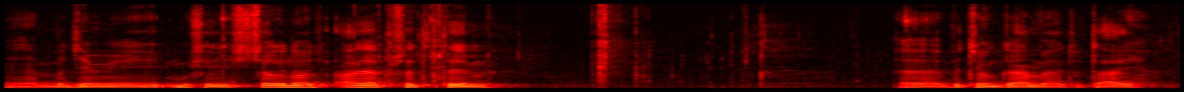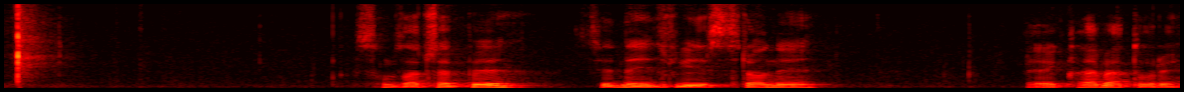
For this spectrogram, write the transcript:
będziemy musieli ściągnąć, ale przed tym wyciągamy tutaj są zaczepy z jednej i drugiej strony klawiatury.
